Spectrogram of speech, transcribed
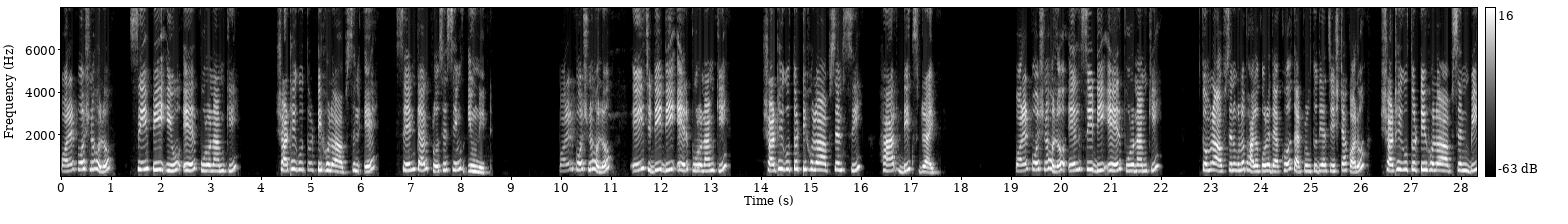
পরের প্রশ্ন হলো, সিপিইউ এর পুরো নাম কি? সঠিক উত্তরটি হলো option A, central processing unit. পরের প্রশ্ন হলো, এইচডিডি এর পুরো নাম কি? সঠিক উত্তরটি হলো option C, hard disk drive. পরের প্রশ্ন হলো এলসিডি এর পুরো নাম কি? তোমরা অপশানগুলো ভালো করে দেখো, তারপর উত্তর দেওয়ার চেষ্টা করো। সঠিক উত্তরটি হলো অপশান বি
